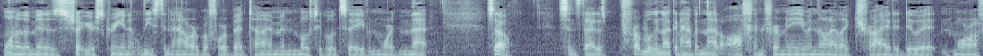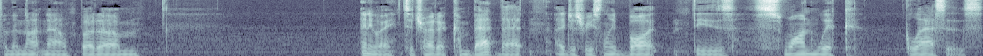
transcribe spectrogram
One of them is shut your screen at least an hour before bedtime, and most people would say even more than that. So, since that is probably not going to happen that often for me, even though I like try to do it more often than not now, but um, anyway, to try to combat that, I just recently bought these Swanwick glasses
